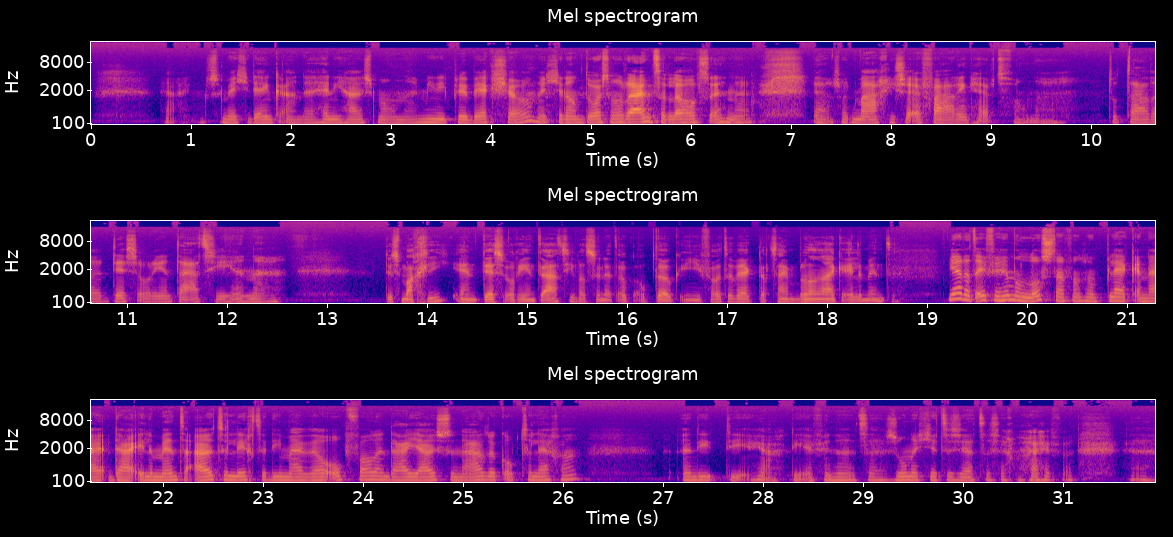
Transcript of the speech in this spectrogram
Ja, ik moet een beetje denken aan de Henny Huisman mini playback show. Dat je dan door zo'n ruimte loopt en ja, een soort magische ervaring hebt van totale desoriëntatie en dus magie en desoriëntatie, wat ze net ook opdook in je fotowerk, dat zijn belangrijke elementen. Ja, dat even helemaal losstaan van zo'n plek en daar, daar elementen uit te lichten die mij wel opvallen en daar juist de nadruk op te leggen. En die, die, ja, die even in het eh, zonnetje te zetten, zeg maar even. Uh,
